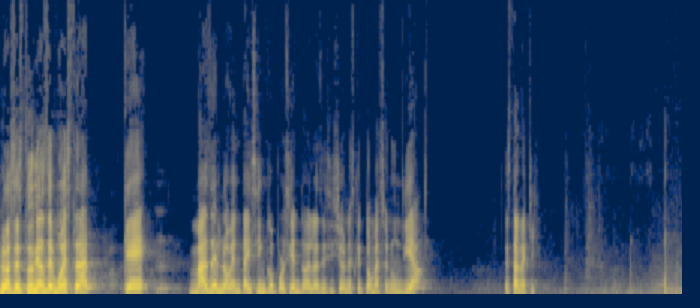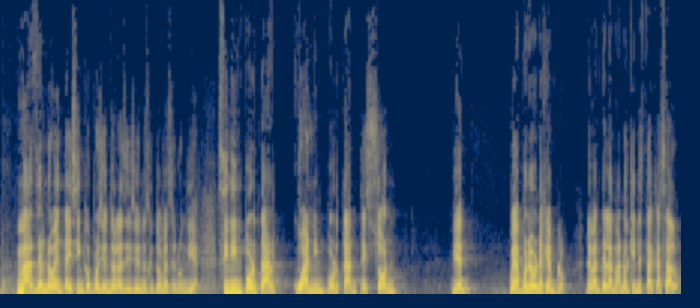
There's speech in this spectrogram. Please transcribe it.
los estudios demuestran que más del 95% de las decisiones que tomas en un día están aquí. Más del 95% de las decisiones que tomas en un día, sin importar cuán importantes son. ¿Bien? Voy a poner un ejemplo. Levante la mano quien está casado.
